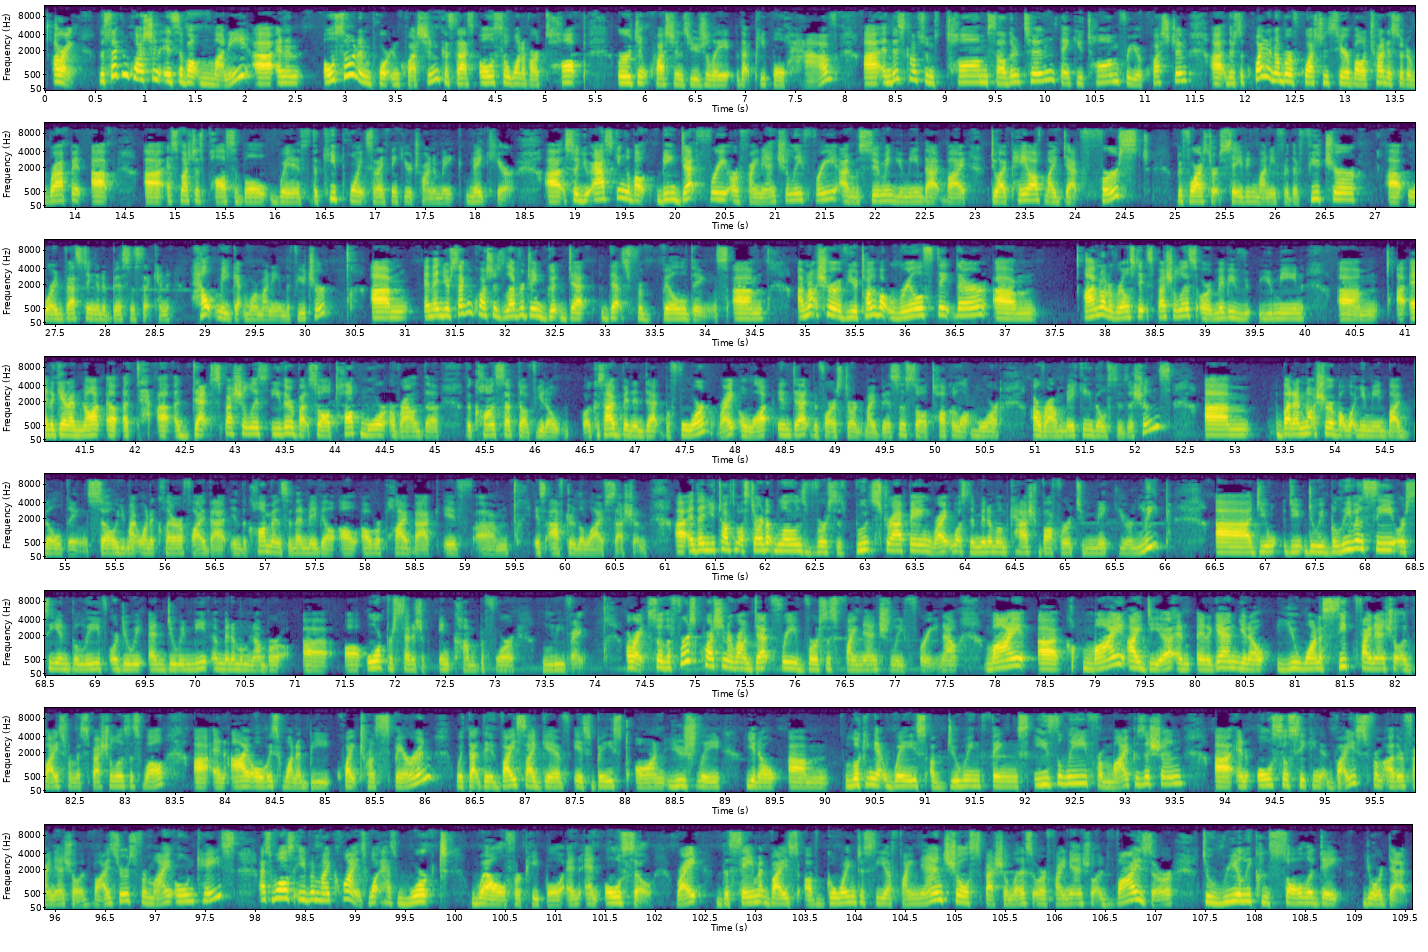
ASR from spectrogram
All right. The second question is about money, uh, and an, also an important question because that's also one of our top urgent questions usually that people have. Uh, and this comes from Tom Southerton. Thank you, Tom, for your question. Uh, there's a, quite a number of questions here, but I'll try to sort of wrap it up uh, as much as possible with the key points that I think you're trying to make make here. Uh, so you're asking about being debt free or financially free. I'm assuming you mean that by do I pay off my debt first? before I start saving money for the future? Uh, or investing in a business that can help me get more money in the future. Um, and then your second question is leveraging good debt debts for buildings. Um, I'm not sure if you're talking about real estate there. Um, I'm not a real estate specialist, or maybe you mean, um, uh, and again, I'm not a, a, a, debt specialist either, but so I'll talk more around the, the concept of, you know, because I've been in debt before, right? A lot in debt before I started my business. So I'll talk a lot more around making those decisions. Um, but I'm not sure about what you mean by building. So you might want to clarify that in the comments, and then maybe I'll, I'll, I'll reply back if um, it's after the live session. Uh, and then you talked about startup loans versus bootstrapping, right? What's the minimum cash buffer to make your leap? Uh, do, you, do, do we believe in C or C in belief, or do we and do we meet a minimum number uh, uh, or percentage of income before leaving? All right. So the first question around debt free versus financially free. Now, my uh, my idea, and, and again, you know, you want to seek financial advice from a specialist as well, uh, and I always want to be quite transparent with that. The advice I give is based on usually, you know, um, looking at ways of doing things easily from my position, uh, and also seeking advice from other financial advisors advisors for my own case, as well as even my clients, what has worked well for people. And, and also, right, the same advice of going to see a financial specialist or a financial advisor to really consolidate your debt.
